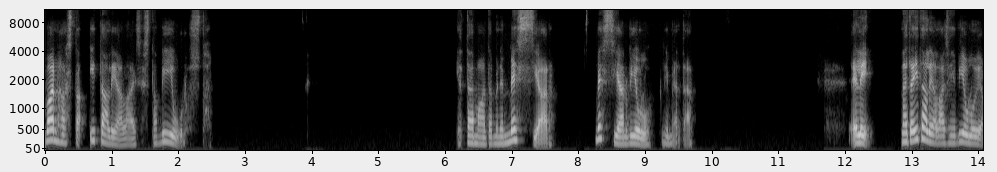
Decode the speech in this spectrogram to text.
vanhasta italialaisesta viulusta. Ja tämä on tämmöinen Messiaan, Messiaan viulu nimeltään. Eli näitä italialaisia viuluja,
